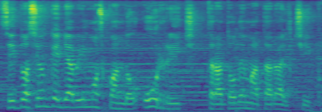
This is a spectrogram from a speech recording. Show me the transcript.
Situación que ya vimos cuando Ulrich trató de matar al chico,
